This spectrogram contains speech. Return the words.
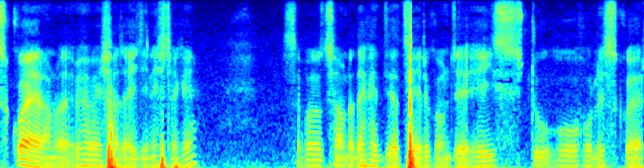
স্কোয়ার আমরা এভাবে সাজাই জিনিসটাকে। সাপোজ হচ্ছে আমরা দেখাইতে যাচ্ছি এরকম যে H two O whole square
